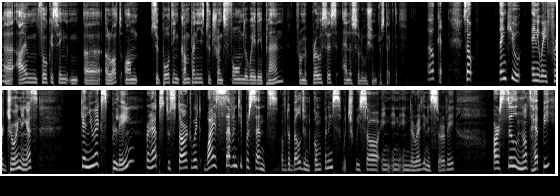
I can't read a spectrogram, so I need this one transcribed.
Mm-hmm. Uh, I'm focusing mm, uh, a lot on supporting companies to transform the way they plan from a process and a solution perspective. Okay. So, thank you anyway for joining us. Can you explain, perhaps to start with, why 70% of the Belgian companies, which we saw in, in, in the readiness survey, are still not happy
